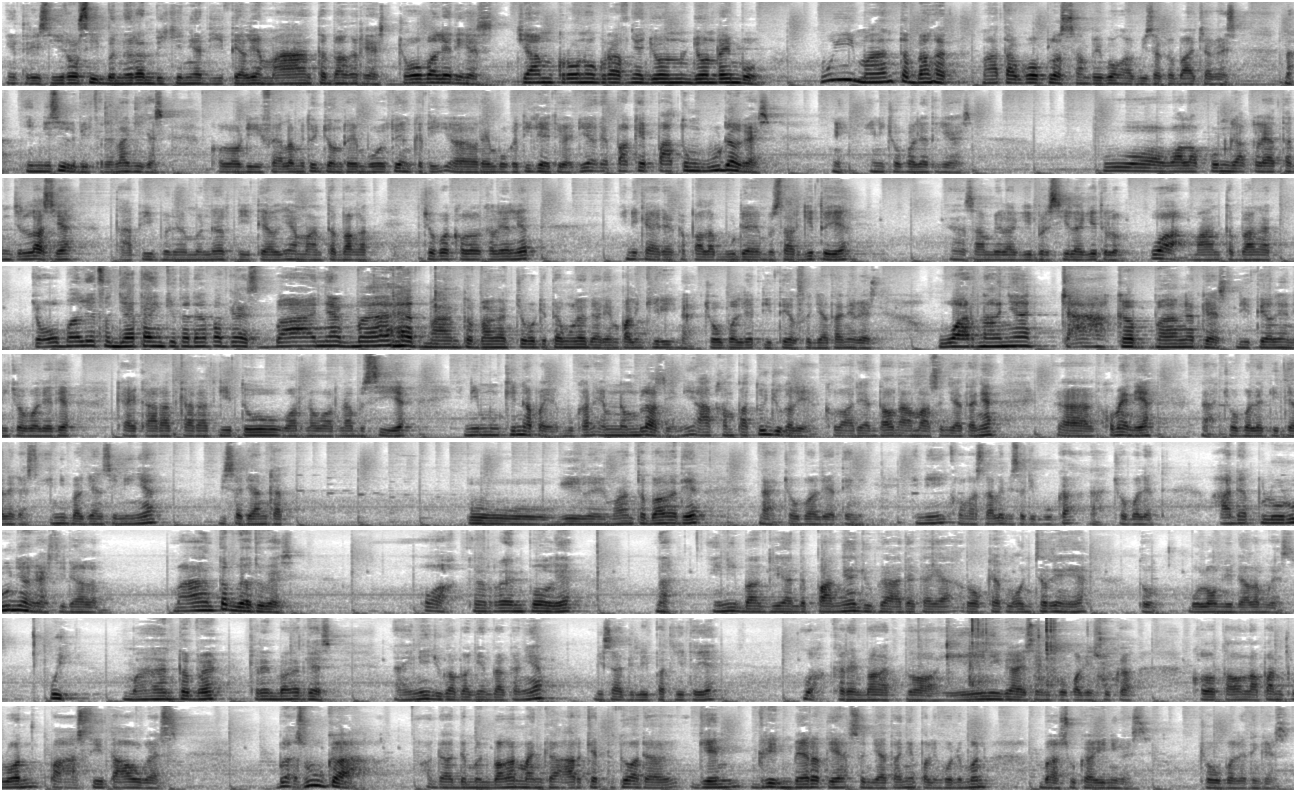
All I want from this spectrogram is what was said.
Ini Trisiro sih beneran bikinnya detailnya mantep banget guys. Coba lihat nih guys. Jam kronografnya John John Rainbow. Wih mantep banget, mata gue plus sampai gue nggak bisa kebaca guys. Nah ini sih lebih keren lagi guys. Kalau di film itu John Rainbow itu yang ketiga, uh, Rainbow ketiga itu ya, dia ada pakai patung Buddha guys. Nih ini coba lihat guys. Wow walaupun nggak kelihatan jelas ya, tapi bener-bener detailnya mantep banget. Coba kalau kalian lihat, ini kayak ada kepala Buddha yang besar gitu ya. Yang sambil lagi bersila gitu loh. Wah mantep banget. Coba lihat senjata yang kita dapat guys, banyak banget, mantep banget. Coba kita mulai dari yang paling kiri. Nah, coba lihat detail senjatanya guys. Warnanya cakep banget guys. Detailnya nih coba lihat ya. Kayak karat-karat gitu warna-warna besi ya. Ini mungkin apa ya? Bukan M16 ini AK47 kali ya. Kalau ada yang tahu nama senjatanya uh, komen ya. Nah coba lihat detailnya guys. Ini bagian sininya bisa diangkat. Uh gila mantep banget ya. Nah coba lihat ini. Ini kalau nggak salah bisa dibuka. Nah coba lihat. Ada pelurunya guys di dalam mantep gak tuh guys. Wah keren pol ya. Nah ini bagian depannya juga ada kayak rocket launchernya ya. Tuh bolong di dalam guys. Wih mantap ya keren banget guys. Nah ini juga bagian belakangnya bisa dilipat gitu ya. Wah keren banget. Wah ini guys yang gue paling suka. Kalau tahun 80-an pasti tahu guys. Suka ada demen banget main ke arcade itu ada game Green Beret ya. Senjatanya paling gue demen suka ini guys. Coba lihat nih guys.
